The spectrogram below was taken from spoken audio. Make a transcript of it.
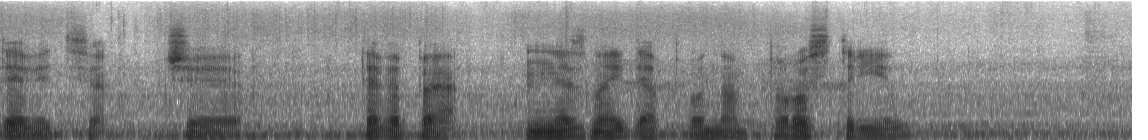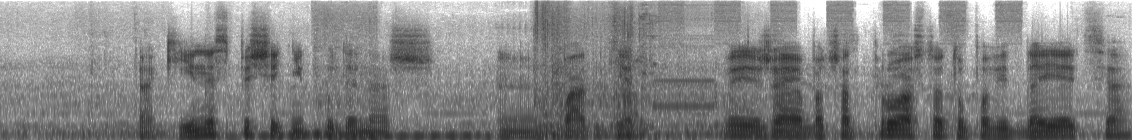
дивиться, чи ТВП не знайде по нам простріл. Так, і не спішить нікуди наш е, Бадгер. Виїжджає бачат, просто тупо віддається.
